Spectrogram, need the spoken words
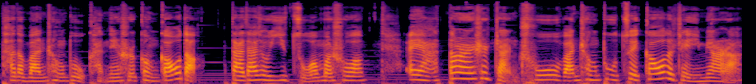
它的完成度肯定是更高的。大家就一琢磨说：“哎呀，当然是展出完成度最高的这一面啊！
